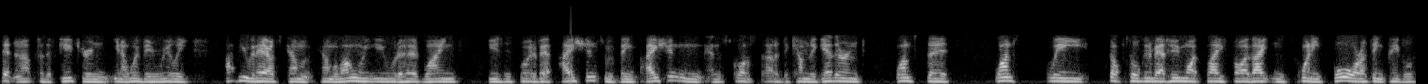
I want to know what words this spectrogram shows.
setting it up for the future. And you know, we've been really happy with how it's come come along. You would have heard Wayne use this word about patience. We've been patient, and, and the squad started to come together. And once the once we stopped talking about who might play five, eight, and 24, I think people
